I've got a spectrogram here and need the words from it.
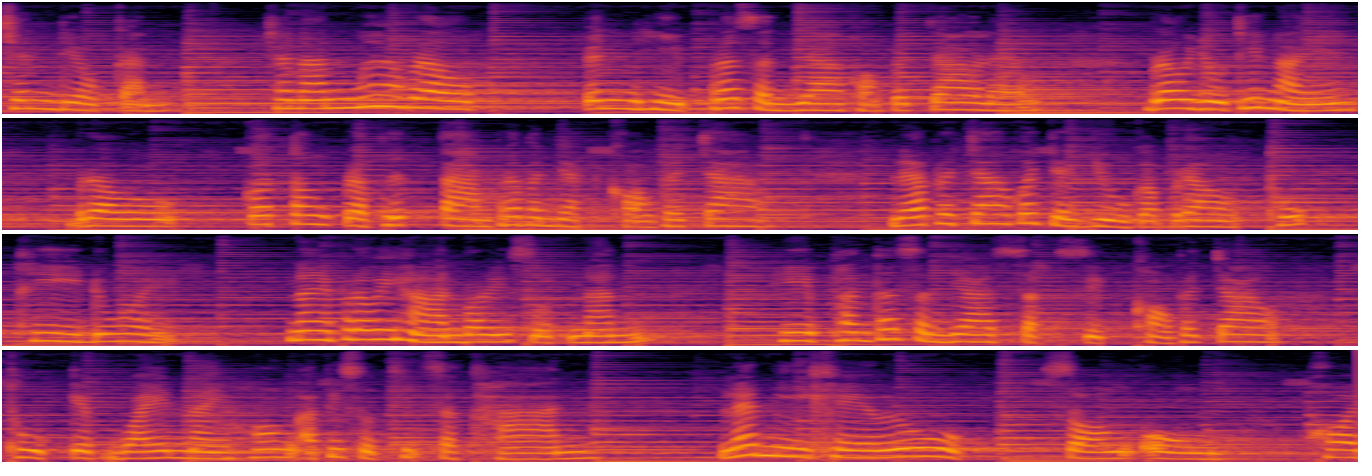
เช่นเดียวกัน ฉะนั้นเมื่อเราเป็นหีบพระสัญญาของพระเจ้าแล้ว เราอยู่ที่ไหน เราก็ต้องประพฤติตามพระบัญญัติของพระเจ้า แล้วพระเจ้าก็จะอยู่กับเราทุกที่ด้วย ในพระวิหารบริสุทธิ์นั้นหีบพันธสัญญาศักดิ์สิทธิ์ของพระเจ้า ถูกเก็บไว้ในห้องอภิสุทธิสถาน และมีเครูปสององค์ คอย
